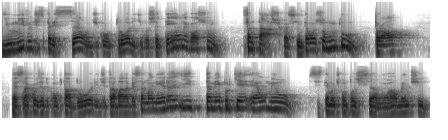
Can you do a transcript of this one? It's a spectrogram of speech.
E o nível de expressão, de controle que você tem é um negócio fantástico, assim. Então eu sou muito pró essa coisa do computador e de trabalhar dessa maneira e também porque é o meu sistema de composição. Eu realmente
